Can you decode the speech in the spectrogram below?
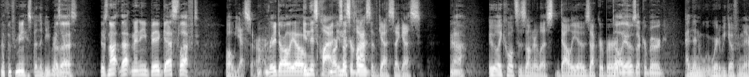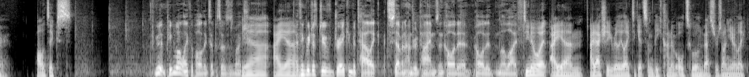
nothing for me. It's been the debrief, uh, guys. There's not that many big guests left. Oh yes, there are. Ray Dalio. In this class, Mark in this Zuckerberg. class of guests, I guess. yeah. like who else is on our list? Dalio Zuckerberg, Dalio Zuckerberg. and then where do we go from there? Politics. People, don't like the politics episodes as much. Yeah, I. Um, I think we just do Drake and Vitalik 700 times and call it a call it a, a life. Do you know what I? Um, I'd actually really like to get some of the kind of old school investors on here, like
